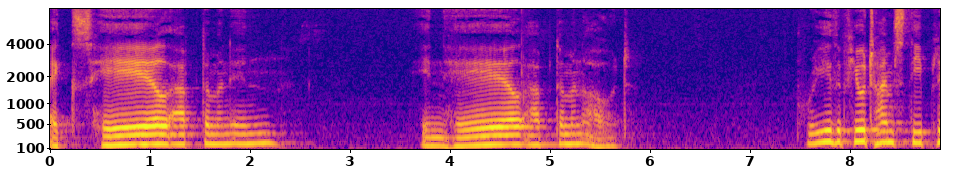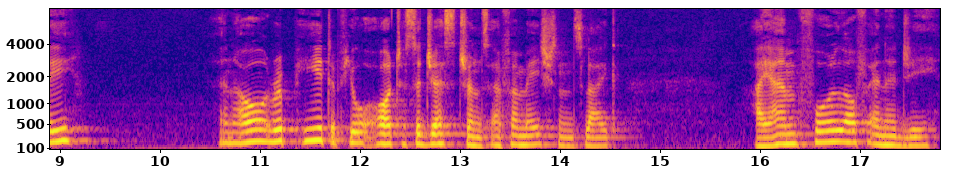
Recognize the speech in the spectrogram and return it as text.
Exhale, abdomen in. Inhale, abdomen out. Breathe a few times deeply. And now repeat a few auto-suggestions, affirmations like, I am full of energy.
